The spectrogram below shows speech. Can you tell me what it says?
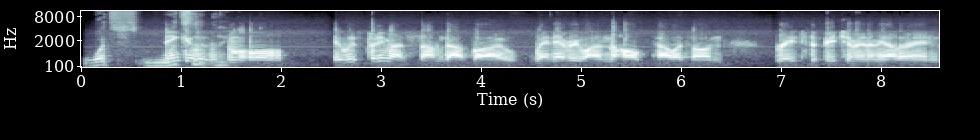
What's what's I think it was like? more. It was pretty much summed up by when everyone, the whole peloton, reached the bitumen on the other end.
